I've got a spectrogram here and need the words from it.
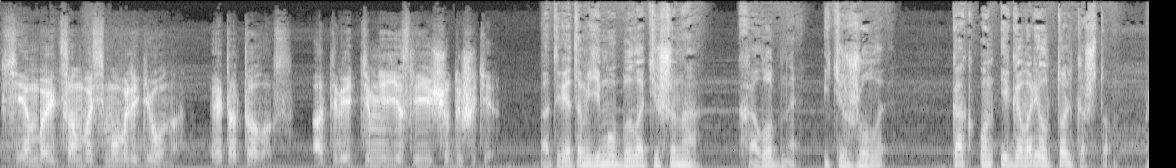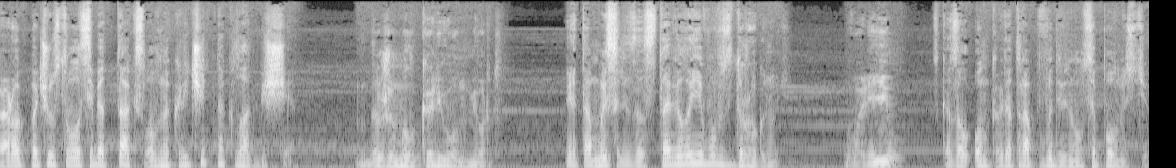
всем бойцам восьмого легиона. Это Талос. Ответьте мне, если еще дышите. Ответом ему была тишина, холодная и тяжелая. Как он и говорил только что, пророк почувствовал себя так, словно кричит на кладбище. Даже Малкарион мертв. Эта мысль заставила его вздрогнуть. «Варил», — сказал он, когда трап выдвинулся полностью.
